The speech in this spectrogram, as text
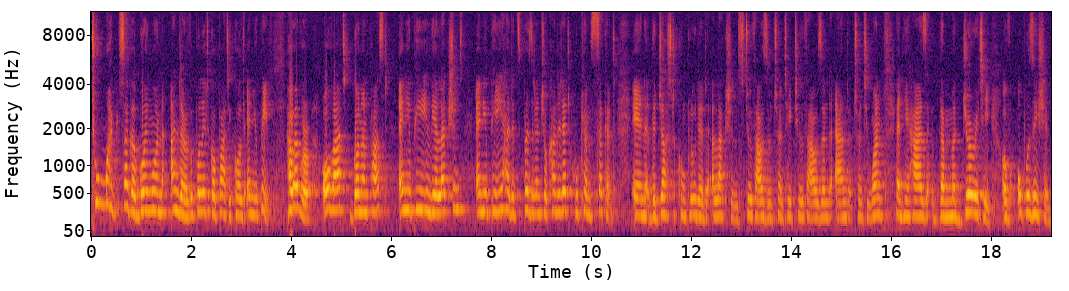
too much saga going on under the political party called NUP. However, all that gone and passed, NUP in the elections, NUP had its presidential candidate who came second in the just concluded elections 2020-2021 and he has the majority of opposition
